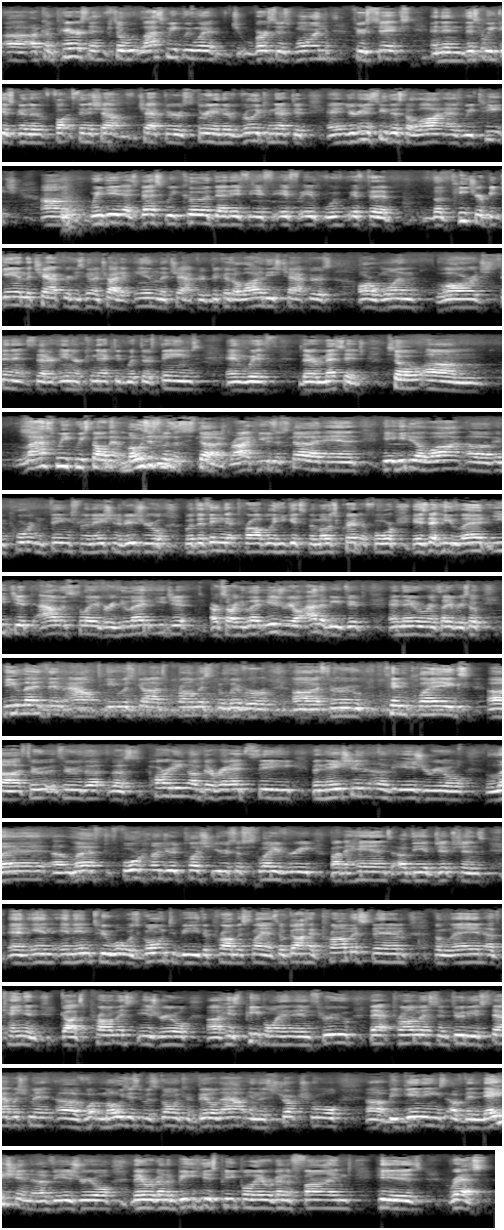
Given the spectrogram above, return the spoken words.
a, a comparison. So last week we went verses one through six, and then this week is going to finish out chapters three, and they're really connected. And you're going to see this a lot as we teach. Um, we did as best we could that if if if if, if the the teacher began the chapter, he's going to try to end the chapter because a lot of these chapters are one large sentence that are interconnected with their themes and with their message. So, um, last week we saw that Moses was a stud, right? He was a stud, and he, he did a lot of important things for the nation of Israel, but the thing that probably he gets the most credit for is that he led Egypt out of slavery. He led Egypt, or sorry, he led Israel out of Egypt, and they were in slavery. So he led them out. He was God's promised deliverer uh, through ten plagues, uh, through through the, the parting of the Red Sea. The nation of Israel led, uh, left 400 plus years of slavery by the hands of the Egyptians, and in and into what was going to be the promised land. So God had promised them the land of Canaan. God's promised Israel uh, his people, and, and through that promise and through the establishment of what Moses was going to build out in the structural uh, beginnings of the nation of Israel, they were going to be his people, they were going to find his rest.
